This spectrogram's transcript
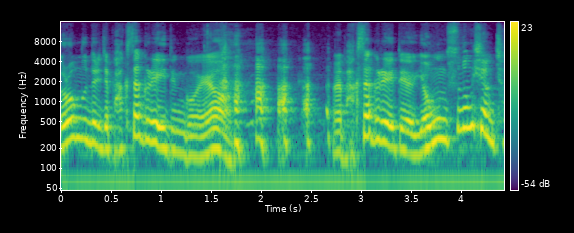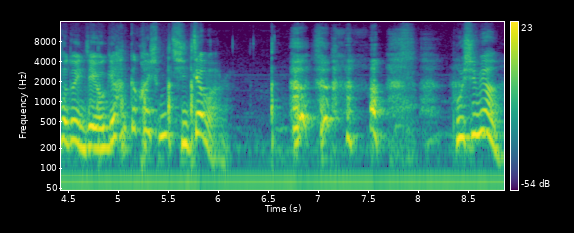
여러분들 이제 박사 그레이드인 거예요. 네, 박사 그레이드예요. 영웅 수능 시험 쳐도 이제 여기 합격하시면 진짜 많아. 보시면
